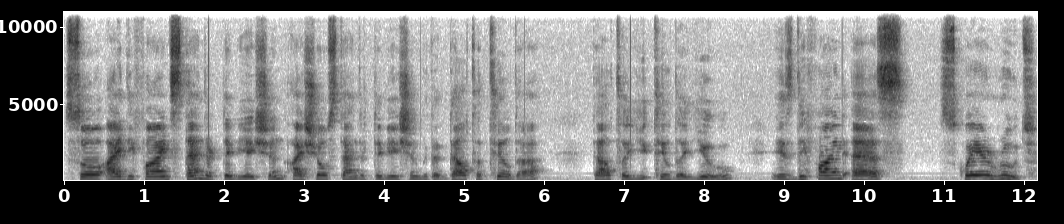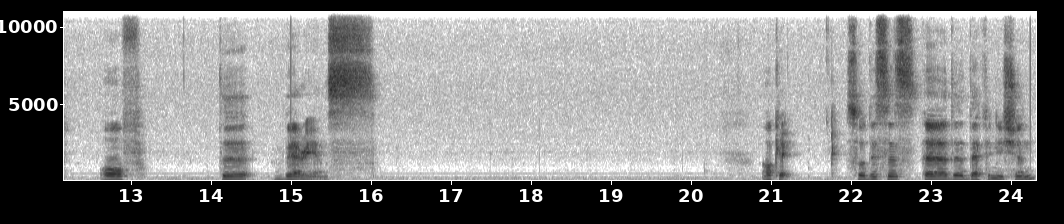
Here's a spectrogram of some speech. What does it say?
So I define standard deviation. I show standard deviation with a delta tilde delta u tilde u is defined as square root of the variance. Okay, so this is uh, the definition.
